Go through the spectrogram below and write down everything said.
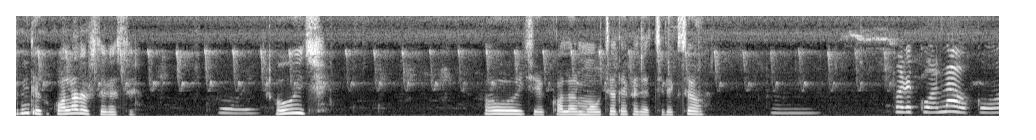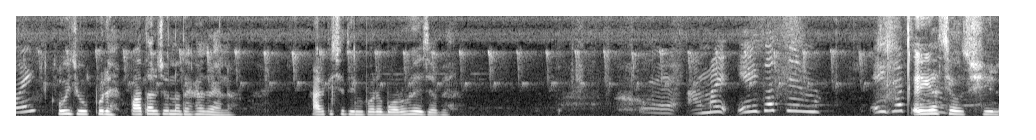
ওই দেখো কলা ধরতে গেছে। ওই যে ওই যে কলার মৌচা দেখা যাচ্ছে দেখছ? ওই যে উপরে পাতার জন্য দেখা যায় না। আর কিছুদিন পরে বড় হয়ে যাবে। এই গাছেও ছিল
